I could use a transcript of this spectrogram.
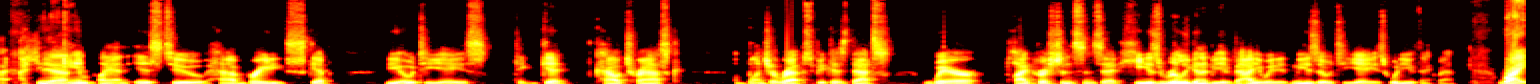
I, think yeah. the game plan is to have Brady skip the OTAs to get Kyle Trask a bunch of reps because that's where Clyde Christensen said he's really going to be evaluated in these OTAs. What do you think, man? Right.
